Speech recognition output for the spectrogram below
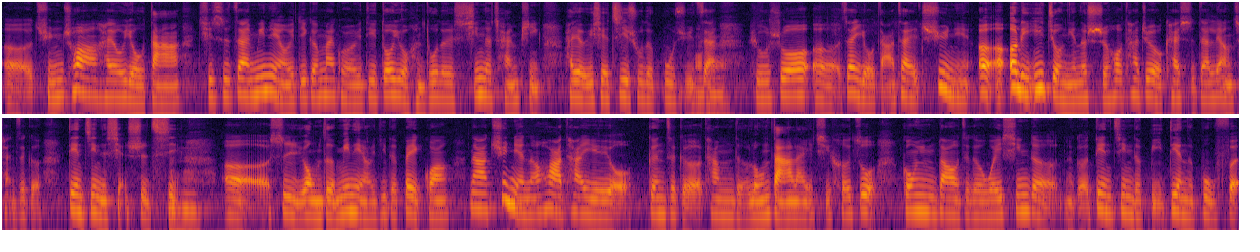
呃，群创还有友达，其实在 Mini LED 跟 Micro LED 都有很多的新的产品，还有一些技术的布局在。比如说，呃，在友达在去年，呃呃，二零一九年的时候，它就有开始在量产这个电竞的显示器，呃，是用这个 Mini LED 的背光。那去年的话，它也有跟这个他们的龙达来一起合作，供应到这个微星的那个电竞的笔电的部分。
